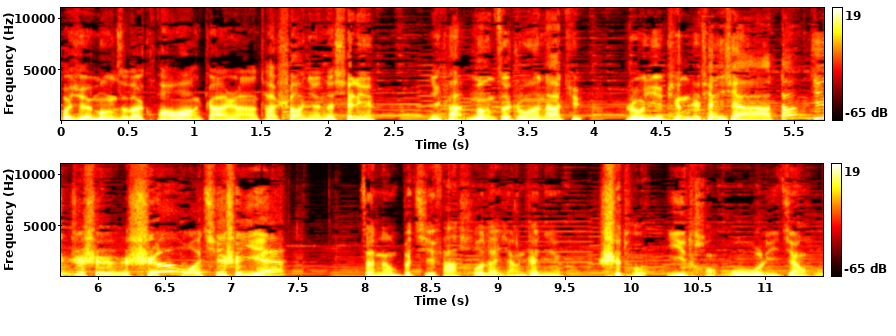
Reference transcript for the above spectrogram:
或许孟子的狂妄感染了他少年的心灵。你看孟子中的那句“如欲平治天下，当今之事，舍我其谁也”，怎能不激发后代杨振宁试图一统物理江湖，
